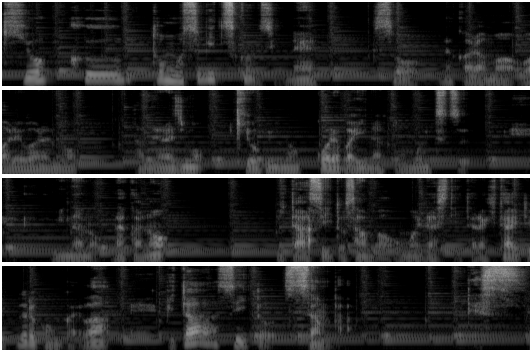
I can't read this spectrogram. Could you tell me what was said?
記憶と結びつくんですよね。そう。だからまあ我々の種ラジも記憶に残ればいいなと思いつつ、えーみんなの中のビタースイートサンバを思い出していただきたいということで今回は、えービタースイートサンバです。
